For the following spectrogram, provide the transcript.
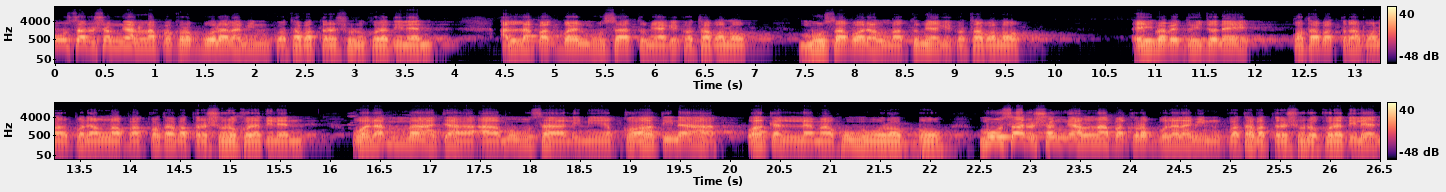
মূসার সঙ্গে আল্লাহ পাক রব্বুল আলামিন কথাবার্তা শুরু করে দিলেন। আল্লাহ পাক বলেন, মূসা, তুমি আগে কথা বলো। মূসা বলে, আল্লাহ, তুমি আগে কথা বলো। এইভাবে দুইজনে কথাবার্তা বলার পরে আল্লাহ পাক কথাবার্তা শুরু করে দিলেন। ওয়ালাম্মা জাআ মূসা লিমিকাতিনা ওয়া কাল্লামাহু রাব্বু মূসার সঙ্গে আল্লাহ পাক রব্বুল আলামিন কথাবার্তা শুরু করে দিলেন।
